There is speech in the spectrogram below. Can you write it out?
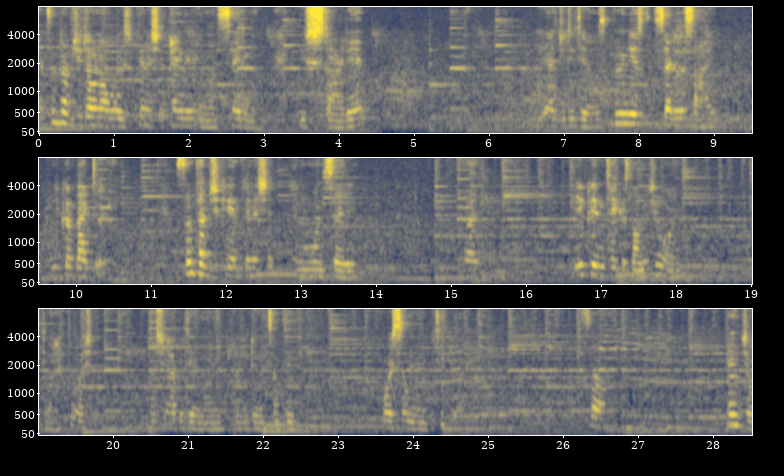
And sometimes you don't always finish a painting in one setting. You start it, you add your details, and then you set it aside, and you come back to it. Sometimes you can finish it in one setting, but you can take as long as you want. You don't have to rush it, unless you have a deadline or you're doing something for someone in particular. So, enjoy.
